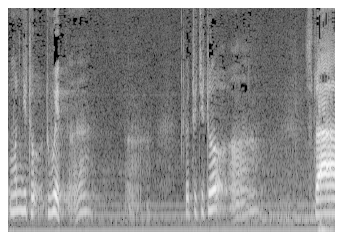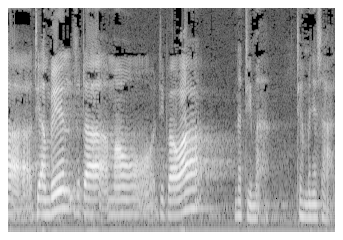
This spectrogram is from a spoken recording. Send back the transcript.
menyiduk duit diciduk uh, sudah diambil sudah mau dibawa nadima dia menyesal.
